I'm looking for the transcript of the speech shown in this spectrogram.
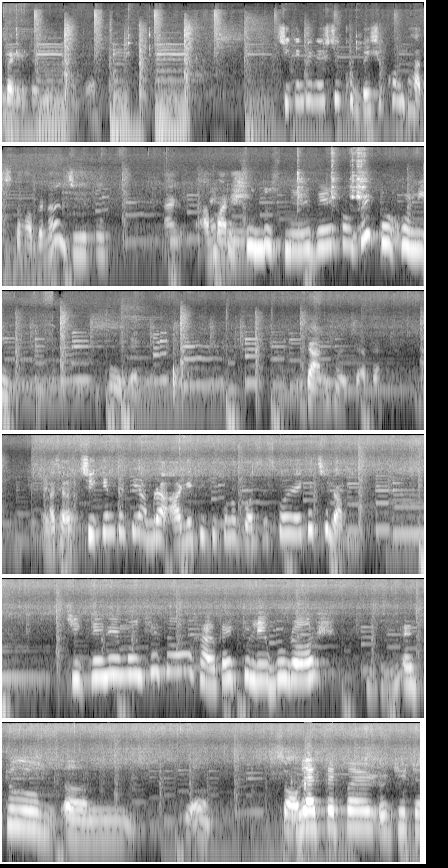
এবার এটা দিয়ে হবে চিকেনটা নিশ্চয়ই খুব বেশিক্ষণ ভাজতে হবে না যেহেতু মানে সুন্দর স্মেল বের হবে তখনই হয়ে যাবে। ডান হয়ে যাবে। আচ্ছা চিকেনটা কি আমরা আগে থেকে কোনো প্রসেস করে রেখেছিলাম? চিকেনের মধ্যে তো হালকা একটু লেবু রস একটু ব্ল্যাক পেপার যেটা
